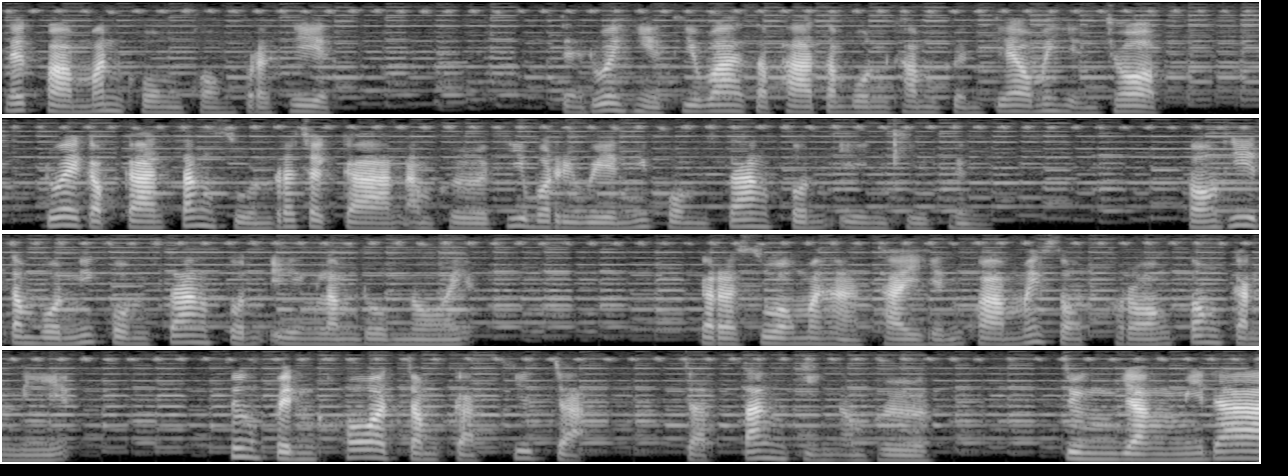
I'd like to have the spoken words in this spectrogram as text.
และความมั่นคงของประเทศ แต่ด้วยเหตุที่ว่าสภาตำบลคำเขื่อนแก้วไม่เห็นชอบ ด้วยกับการตั้งศูนย์ราชการอำเภอที่บริเวณนิคมสร้างตนเองเขตหนึ่งท้องที่ตำบลนิคมสร้างตนเองลำโดมน้อย กระทรวงมหาดไทยเห็นความไม่สอดคล้องต้องกันนี้ ซึ่งเป็นข้อจำกัดที่จะจัดตั้งกิ่งอำเภอ จึงยังมิได้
